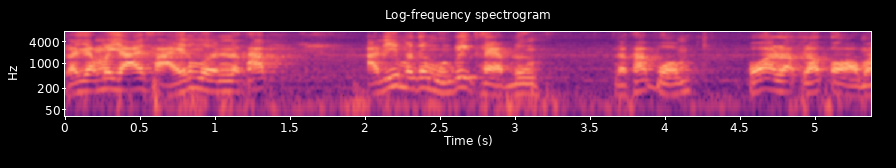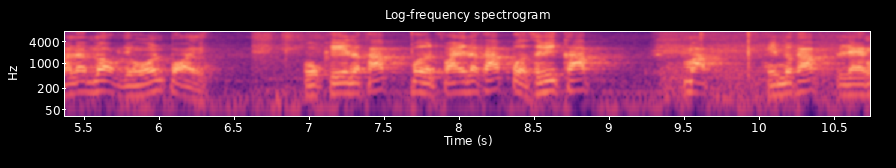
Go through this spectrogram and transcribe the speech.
เรายังไม่ย้ายสายน้ำเงินนะครับ อันนี้มันจะหมุนไปอีกแถบหนึ่งนะครับ ผม เพราะว่าเราต่อมาด้านนอกอย่างนั้นปล่อย โอเคนะครับ เปิดไฟนะครับ เปิดสวิตช์ครับ หมับเห็นไหมครับ แรง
